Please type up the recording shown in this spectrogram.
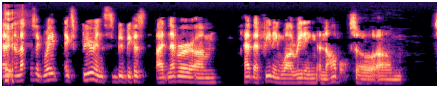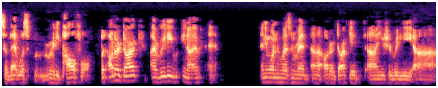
and, and that was a great experience because I'd never um had that feeling while reading a novel. So um so that was really powerful. But Outer Dark, I really, you know, anyone who hasn't read uh, Outer Dark yet, uh, you should really uh,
